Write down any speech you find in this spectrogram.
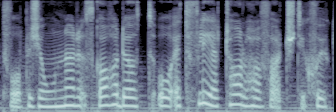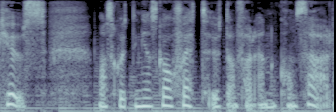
Två personer ska ha dött och ett flertal har förts till sjukhus. Massskjutningen ska ha skett utanför en konsert.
